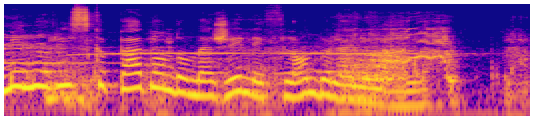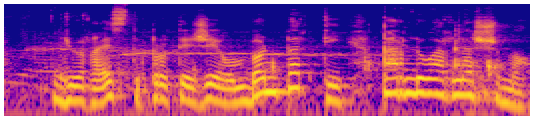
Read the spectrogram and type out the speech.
mais ne risquent pas d'endommager les flancs de l'animal. Du reste, protégés en bonne partie par le harnachement.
